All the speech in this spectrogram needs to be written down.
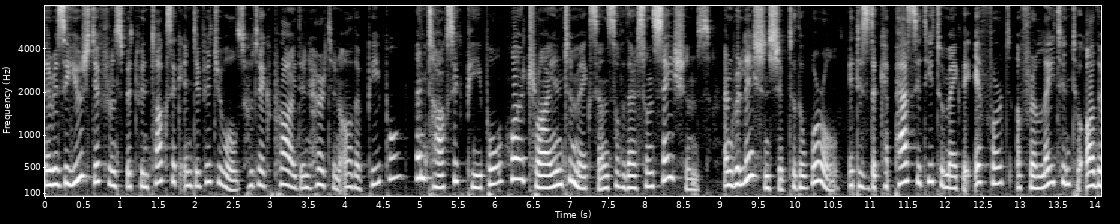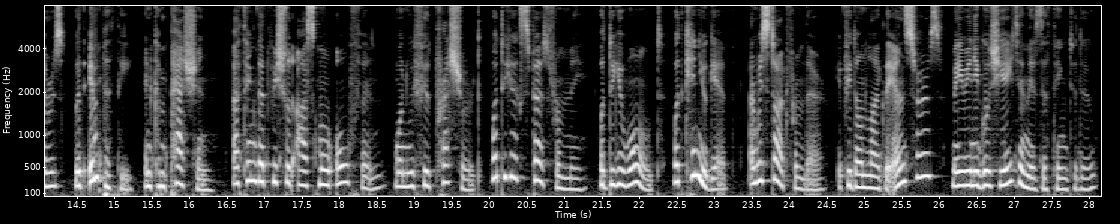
There is a huge difference between toxic individuals who take pride in hurting other people and toxic people who are trying to make sense of their sensations and relationship to the world. It is the capacity to make the effort of relating to others with empathy and compassion. I think that we should ask more often when we feel pressured What do you expect from me? What do you want? What can you give? And we start from there. If you don't like the answers, maybe negotiating is the thing to do.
